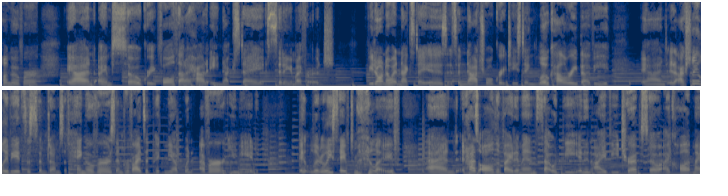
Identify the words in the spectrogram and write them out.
hungover, and I am so grateful that I had a next day sitting in my fridge. If you don't know what next day is, it's a natural, great tasting, low calorie bevy, and it actually alleviates the symptoms of hangovers and provides a pick me up whenever you need. It literally saved my life. And it has all the vitamins that would be in an IV drip. So I call it my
